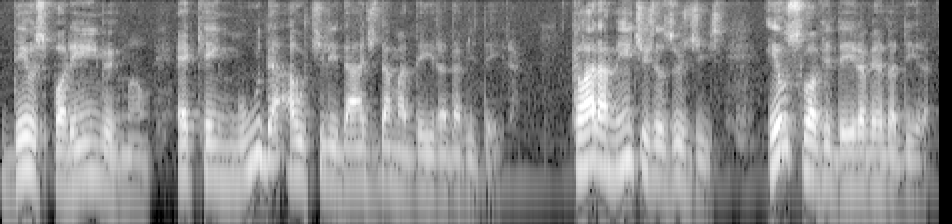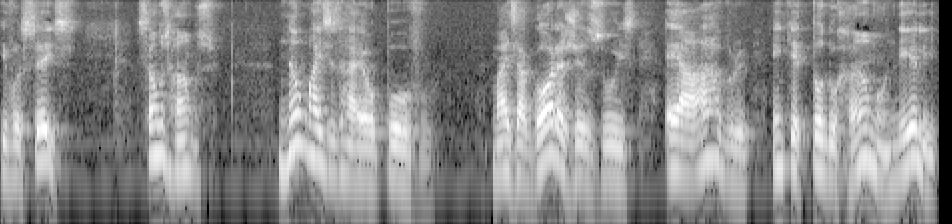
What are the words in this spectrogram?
Deus, porém, meu irmão, é quem muda a utilidade da madeira da videira. Claramente Jesus diz: Eu sou a videira verdadeira e vocês são os ramos. Não mais Israel, povo, mas agora Jesus é a árvore em que todo ramo nele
